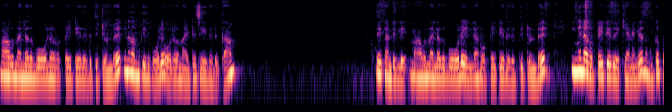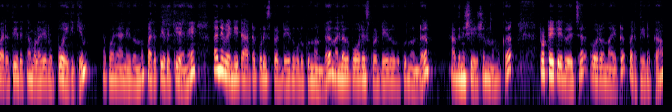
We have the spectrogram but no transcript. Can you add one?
മാവ് നല്ലതുപോലെ റൊട്ടേറ്റ് ചെയ്തെടുത്തിട്ടുണ്ട്. ഇനി നമുക്കിതുപോലെ ഓരോന്നായിട്ട് ചെയ്തെടുക്കാം. ഇതേ കണ്ടില്ലേ മാവ് നല്ലതുപോലെ എല്ലാം റൊട്ടേറ്റ് ചെയ്തെടുത്തിട്ടുണ്ട്. ഇങ്ങനെ റൊട്ടേറ്റ് ചെയ്ത് വെക്കുകയാണെങ്കിൽ നമുക്ക് പരത്തിയെടുക്കാൻ വളരെ എളുപ്പമായിരിക്കും. അപ്പോൾ ഞാനിതൊന്ന് പരത്തിയെടുക്കുകയാണ്. അതിന് വേണ്ടിയിട്ട് ആട്ടപ്പൊടി സ്പ്രെഡ് ചെയ്ത് കൊടുക്കുന്നുണ്ട്. നല്ലതുപോലെ സ്പ്രെഡ് ചെയ്ത് കൊടുക്കുന്നുണ്ട്. അതിനുശേഷം നമുക്ക് റൊട്ടേറ്റ് ചെയ്ത് വെച്ച് ഓരോന്നായിട്ട് പരത്തിയെടുക്കാം.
